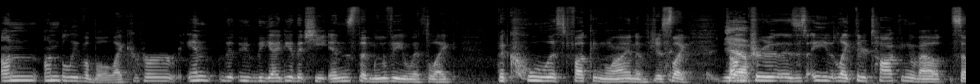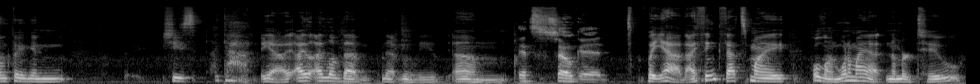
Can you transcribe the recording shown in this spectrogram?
un- unbelievable. Like her in the, the idea that she ends the movie with like the coolest fucking line of just like Tom Yeah. Cruise is like they're talking about something and she's God yeah I, I love that that movie um it's so good. but yeah I think that's my hold on what am I at number two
